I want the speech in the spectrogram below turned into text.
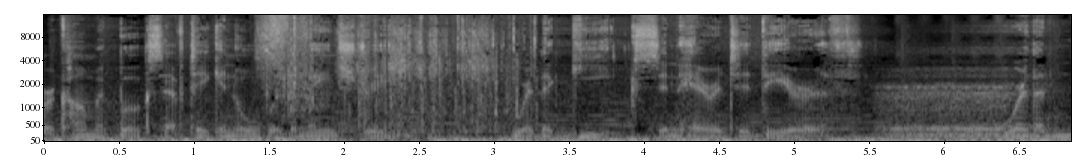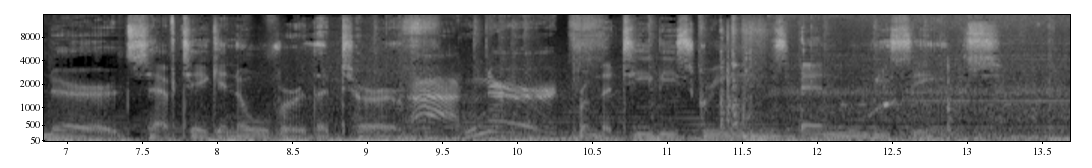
where comic books have taken over the mainstream, where the geeks inherited the earth, where the nerds have taken over the turf. Ah, nerds! From the TV screens and movie scenes.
